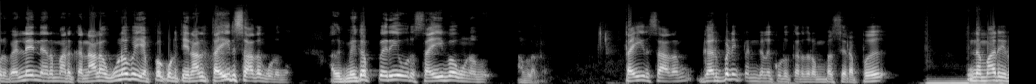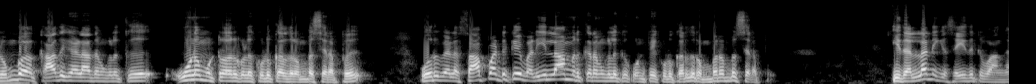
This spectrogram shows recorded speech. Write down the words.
ஒரு வெள்ளை நிறமாக இருக்கிறனால உணவு எப்போ கொடுத்தீங்கனாலும் தயிர் சாதம் கொடுங்க. அது மிகப்பெரிய ஒரு சைவ உணவு. அவ்வளோதான் தயிர் சாதம் கர்ப்பிணி பெண்களுக்கு கொடுக்கறது ரொம்ப சிறப்பு. இந்த மாதிரி ரொம்ப காது கேளாதவங்களுக்கு ஊனமுற்றவர்களுக்கு கொடுக்கறது ரொம்ப சிறப்பு. ஒருவேளை சாப்பாட்டுக்கே வழி இல்லாமல் இருக்கிறவங்களுக்கு கொண்டு போய் கொடுக்கறது ரொம்ப ரொம்ப சிறப்பு. இதெல்லாம் நீங்கள் செய்துட்டு வாங்க.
